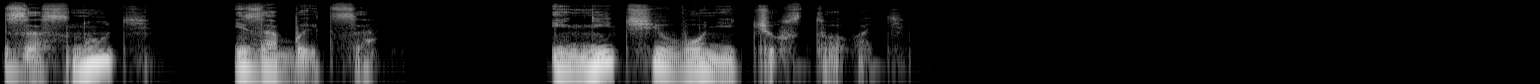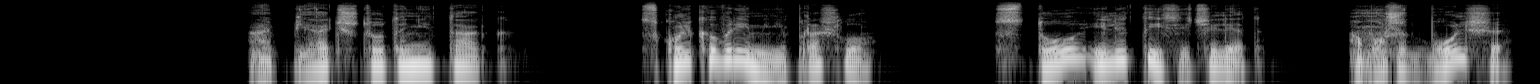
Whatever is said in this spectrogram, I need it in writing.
Заснуть и забыться. И ничего не чувствовать. Опять что-то не так. Сколько времени прошло? Сто или тысячи лет? А может, больше?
